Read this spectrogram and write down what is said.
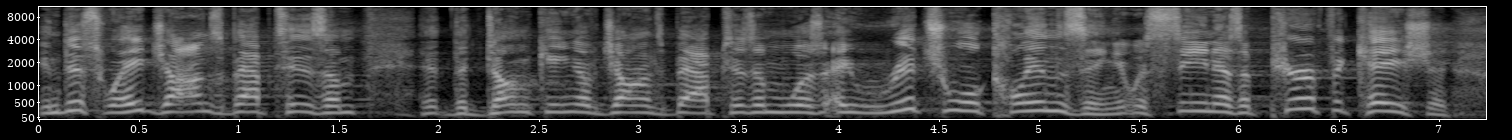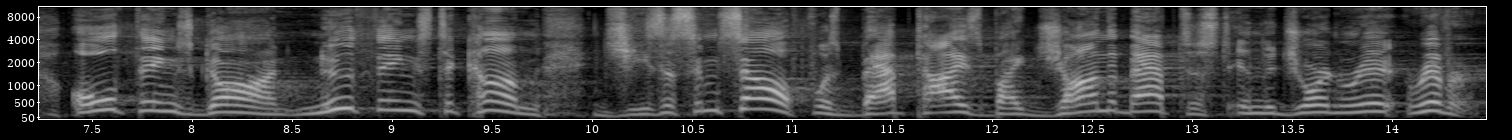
In this way, John's baptism, the dunking of John's baptism, was a ritual cleansing. It was seen as a purification. Old things gone, new things to come. Jesus himself was baptized by John the Baptist in the Jordan River.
